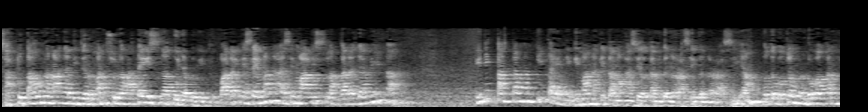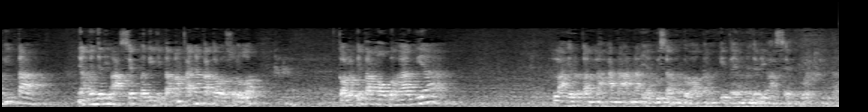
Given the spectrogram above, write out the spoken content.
Satu tahun anaknya di Jerman sudah ateis ngakunya begitu. Padahal SMA-nya SMA Islam, gak ada jaminan. Ini tantangan kita ini, gimana kita menghasilkan generasi-generasi yang betul-betul mendoakan kita, yang menjadi aset bagi kita. Makanya kata Rasulullah, kalau kita mau bahagia, lahirkanlah anak-anak yang bisa mendoakan kita yang menjadi aset buat kita.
